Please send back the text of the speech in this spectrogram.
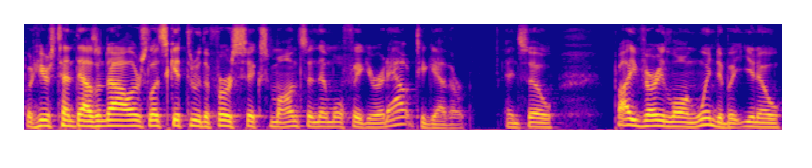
but here's $10,000. Let's get through the first six months and then we'll figure it out together. And so, probably very long winded, but you know,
